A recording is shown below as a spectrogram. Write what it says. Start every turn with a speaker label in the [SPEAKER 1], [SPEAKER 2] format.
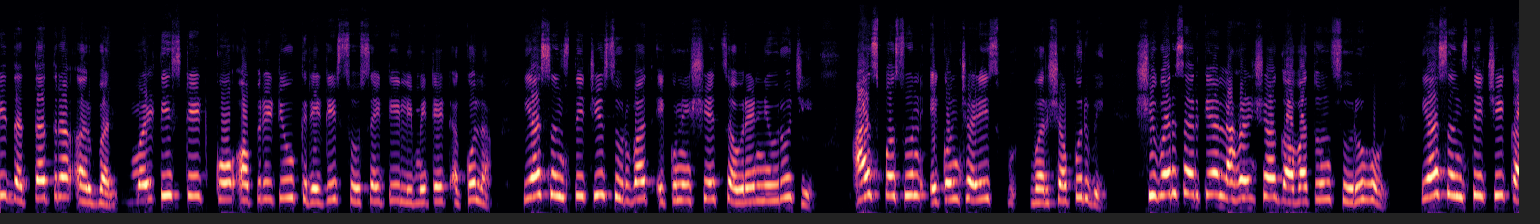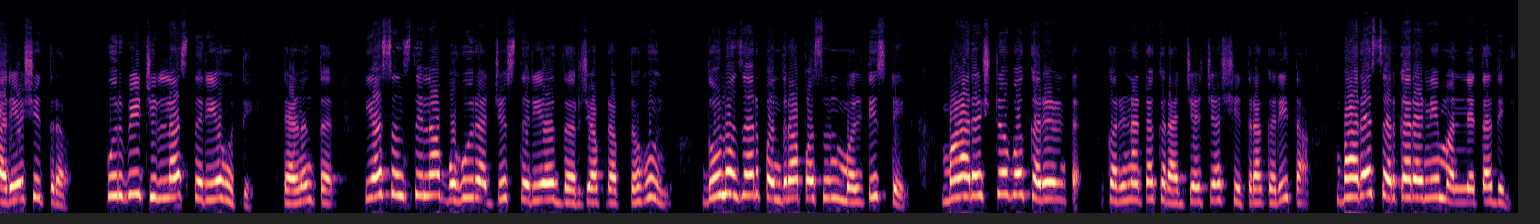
[SPEAKER 1] Shri urban multi state co operative credit society limited Akola या संस्थेची सुरुवात एकोणीसशे चौऱ्याण्णव रोजी. आजपासून एकोणचाळीस वर्षापूर्वी शिवरसारख्या लहानशा गावातून सुरू होऊन या संस्थेची कार्यक्षेत्र पूर्वी जिल्हास्तरीय होते. त्यानंतर या संस्थेला बहुराज्यस्तरीय दर्जा प्राप्त होऊन दोन हजार पंधरा पासून मल्टी स्टेट महाराष्ट्र व कर्नाटक कर्नाटक राज्याच्या क्षेत्राकरिता भारत सरकारने मान्यता दिली.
